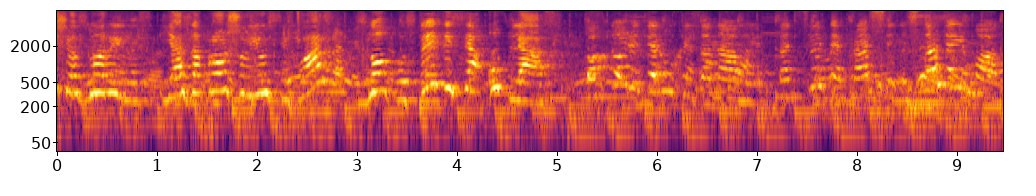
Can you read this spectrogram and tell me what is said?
що зморились, я запрошую усіх вас знов пуститися у пляс. Повторюйте рухи за нами, танцюйте краще, ніж тата і мами.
